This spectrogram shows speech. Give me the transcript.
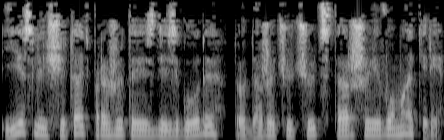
Если считать прожитые здесь годы, то даже чуть-чуть старше его матери.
